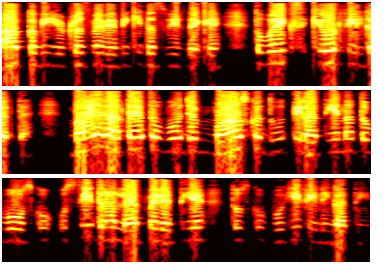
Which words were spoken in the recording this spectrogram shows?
آپ کبھی یوٹرس میں بیبی کی تصویر دیکھیں تو وہ ایک سیکیورڈ فیل کرتا ہے۔ باہر آتا ہے تو وہ جب ماں اس کو دودھ پلاتی ہے نا تو وہ اس کو اسی طرح لیپ میں لیتی ہے تو اس کو وہی فیلنگ آتی ہے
